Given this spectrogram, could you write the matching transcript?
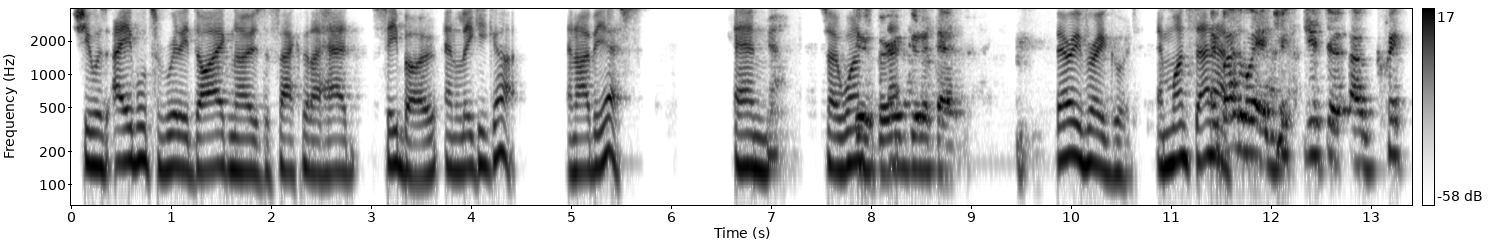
she was able to really diagnose the fact that I had SIBO and leaky gut and IBS. And yeah. so once You're very that, good at that. Very very good. And once that and happened, by the way, just just a, a quick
